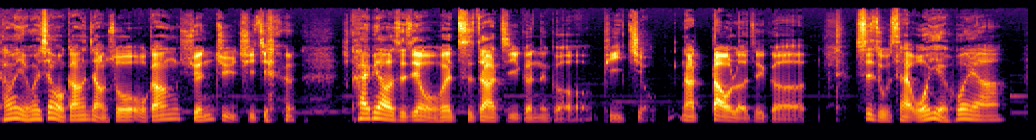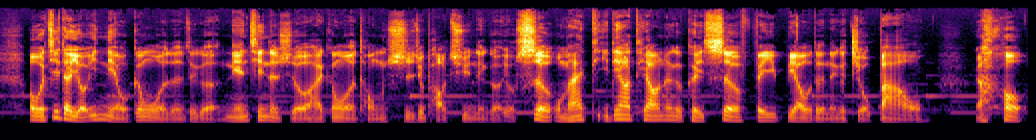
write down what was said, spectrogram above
台湾也会像我刚刚讲说，我刚刚选举期间 开票的时间，我会吃炸鸡跟那个啤酒。那到了这个世足赛，我也会啊。我记得有一年，我跟我的这个年轻的时候，还跟我的同事就跑去那个有射，我们还一定要挑那个可以射飞镖的那个酒吧哦。然后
